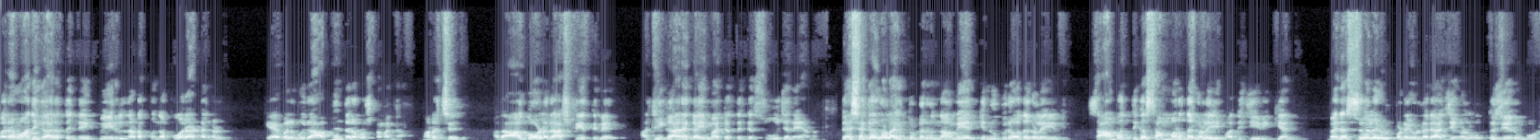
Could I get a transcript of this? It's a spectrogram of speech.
പരമാധികാരത്തിന്റെയും പേരിൽ നടക്കുന്ന പോരാട്ടങ്ങൾ കേവലം ഒരു ആഭ്യന്തര പ്രശ്നമല്ല. മറിച്ച് അത് ആഗോള രാഷ്ട്രീയത്തിലെ അധികാര കൈമാറ്റത്തിന്റെ സൂചനയാണ്. ദശകങ്ങളായി തുടരുന്ന അമേരിക്കൻ ഉപരോധങ്ങളെയും സാമ്പത്തിക സമ്മർദ്ദങ്ങളെയും അതിജീവിക്കാൻ വെനസ്വേല ഉൾപ്പെടെയുള്ള രാജ്യങ്ങൾ ഒത്തുചേരുമ്പോൾ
